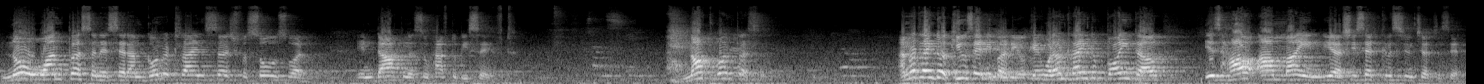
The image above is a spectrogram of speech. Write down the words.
No one person has said, I'm going to try and search for souls who are in darkness who have to be saved. Not one person. I'm not trying to accuse anybody, okay? What I'm trying to point out is how our mind, yeah, she said Christian churches here.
